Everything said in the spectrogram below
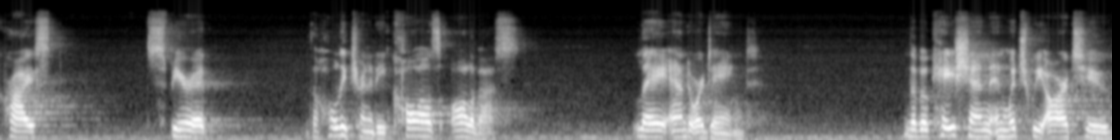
Christ, Spirit, the Holy Trinity calls all of us, lay and ordained. The vocation in which we are to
